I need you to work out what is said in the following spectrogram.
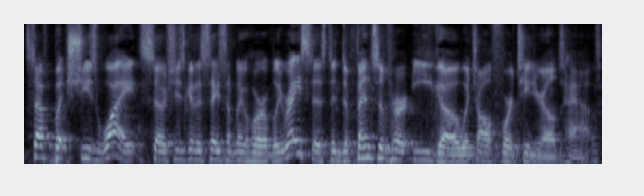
stuff, but she's white, so she's gonna say something horribly racist in defense of her ego, which all 14 year olds have.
